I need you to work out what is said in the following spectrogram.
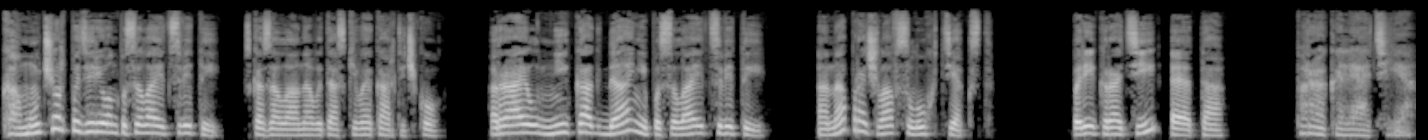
«Кому, черт подери, он посылает цветы?» — сказала она, вытаскивая карточку. «Райл никогда не посылает цветы». Она прочла вслух текст. Прекрати это. Проклятие.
